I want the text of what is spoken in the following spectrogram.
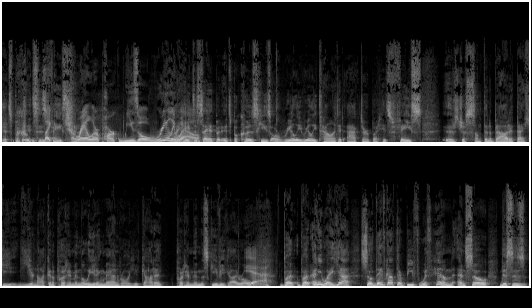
It's because, it's his like face. I- trailer park weasel really I well. I hate to say it, but it's because he's a really, really talented actor, but his face, there's just something about it that he, you're not going to put him in the leading man role. You got to put him in the skeevy guy role. Yeah. But, but anyway, yeah. So they've got their beef with him. And so this is,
